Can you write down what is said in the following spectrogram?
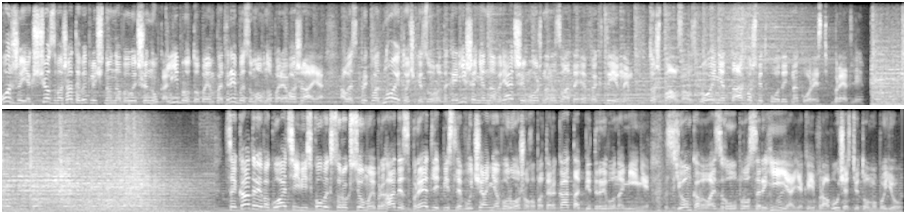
Отже, якщо зважати виключно на величину калібру, то БМП-3 безумовно переважає. Але з прикладної точки зору таке рішення навряд чи можна назвати ефективним. Тож бал за озброєння також відходить на користь Бредлі. Це кадри евакуації військових 47-ї бригади з Бредлі після влучання ворожого ПТРК та підриву на міні. Зйомка велась з GoPro Сергія, який брав участь у тому бою.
